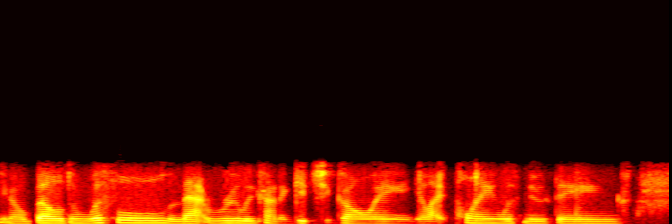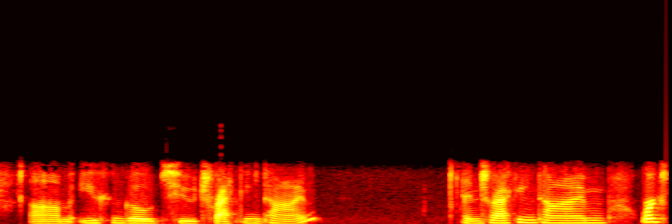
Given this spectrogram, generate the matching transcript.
you know, bells and whistles, and that really kind of gets you going, and you like playing with new things, um, you can go to Tracking Time. And Tracking Time works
